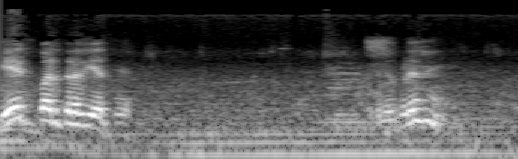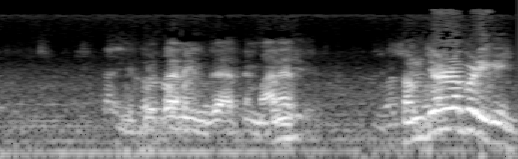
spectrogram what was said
એ જ પરદ્રવ્ય છે. ખબર પડે ને? એ પોતાની જાતને માને છે. સમજણ ન પડી ગઈ.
